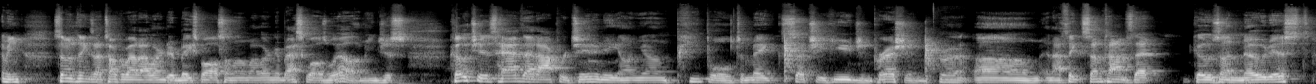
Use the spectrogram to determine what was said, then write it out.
I mean, some of the things I talk about, I learned in baseball. Some of them I learned in basketball as well. I mean, just coaches have that opportunity on young people to make such a huge impression. Right. Um, and I think sometimes that goes unnoticed.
